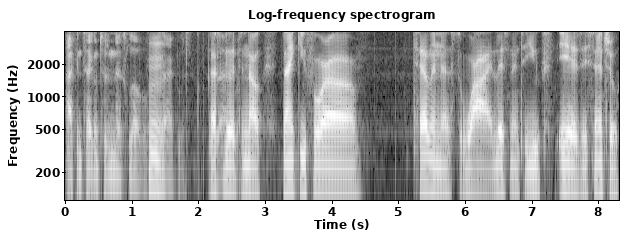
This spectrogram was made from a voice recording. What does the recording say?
I can take them to the next level. Exactly. Hmm. That's Exactly. good to know. Thank you for uh, telling us why listening to you is essential.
